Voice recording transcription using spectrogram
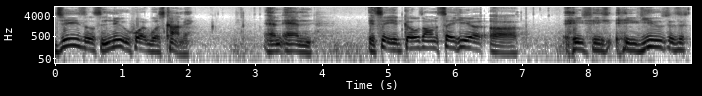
Jesus knew what was coming, and and it's it goes on to say here. Uh, he, he, he uses,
